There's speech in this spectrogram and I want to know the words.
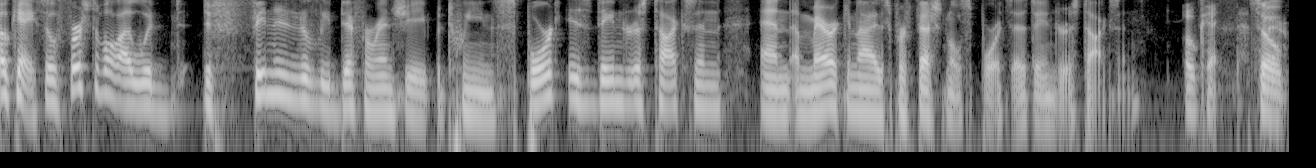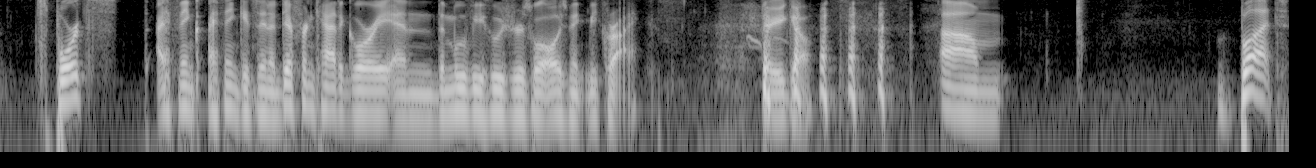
Okay, so first of all, I would definitively differentiate between sport is dangerous toxin and Americanized professional sports as dangerous toxin. Okay. That's So fair. sports, I think, I think it's in a different category, and the movie Hoosiers will always make me cry. There you go. um, but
